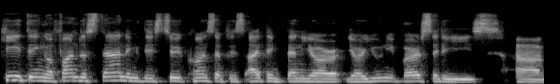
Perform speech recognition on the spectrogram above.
key thing of understanding these two concepts is, I think, then your, your university's uh,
